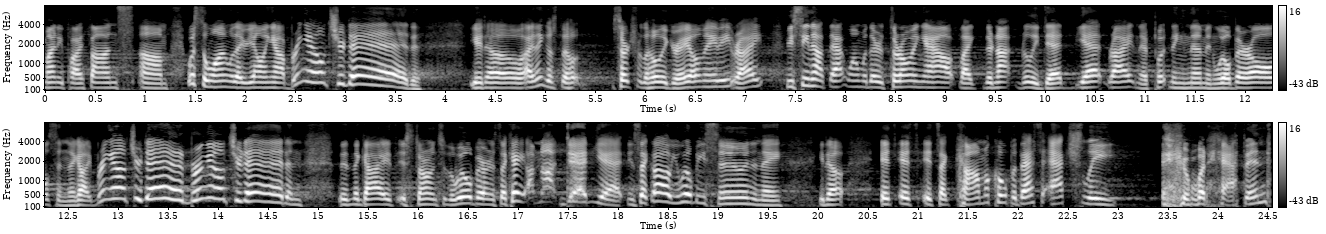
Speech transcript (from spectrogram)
Monty Python's, um, what's the one where they're yelling out, bring out your dead? You know, I think it was the Search for the Holy Grail, maybe, right? Have you seen out that one where they're throwing out, like, they're not really dead yet, right? And they're putting them in wheelbarrows, and they're like, bring out your dead, bring out your dead. And then the guy is thrown into the wheelbarrow, and it's like, hey, I'm not dead yet. And it's like, oh, you will be soon. And they, you know, it, it's, it's like comical, but that's actually what happened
